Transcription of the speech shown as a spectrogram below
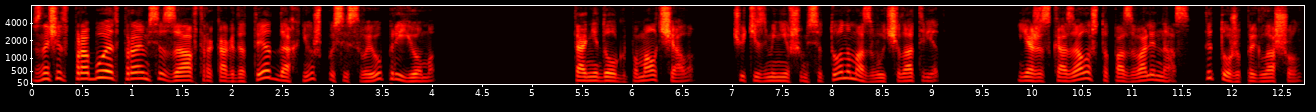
Значит, в пробой отправимся завтра, когда ты отдохнешь после своего приема. Та недолго помолчала. Чуть изменившимся тоном озвучила ответ. Я же сказала, что позвали нас. Ты тоже приглашен.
